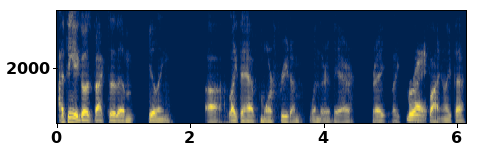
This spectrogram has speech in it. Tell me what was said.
I think it goes back to them feeling uh, like they have more freedom when they're in the air, right? Like Right. flying like that.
